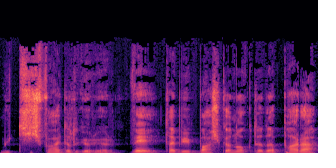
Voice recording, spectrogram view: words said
müthiş faydalı görüyorum. Ve tabii başka noktada para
